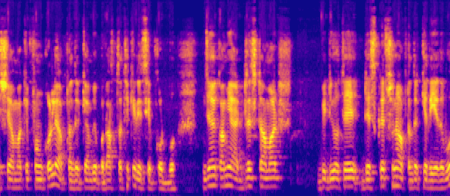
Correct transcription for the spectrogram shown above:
এসে আমাকে ফোন করলে আপনাদেরকে আমি রাস্তা থেকে রিসিভ করব। যাই হোক, আমি অ্যাড্রেসটা আমার ভিডিওতে ডিসক্রিপশনে আপনাদেরকে দিয়ে দেবো।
